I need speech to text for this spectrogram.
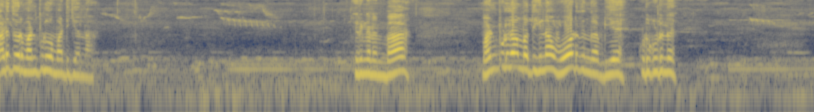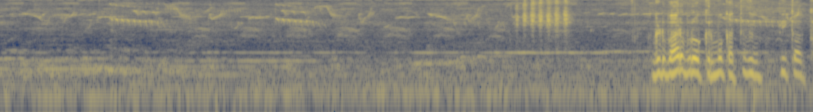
அடுத்து ஒரு மண்புழுவை மாட்டிக்கலாம் இருங்க நண்பா. மண்புழுலாம் பார்த்தீங்கன்னா ஓடுதுங்க அப்படியே. குடு குடுன்னு. அங்கிட்டு பாரு ப்ரோ திரும்ப கத்துது பீகாக்.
